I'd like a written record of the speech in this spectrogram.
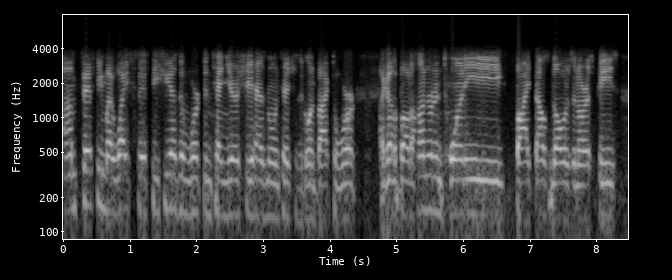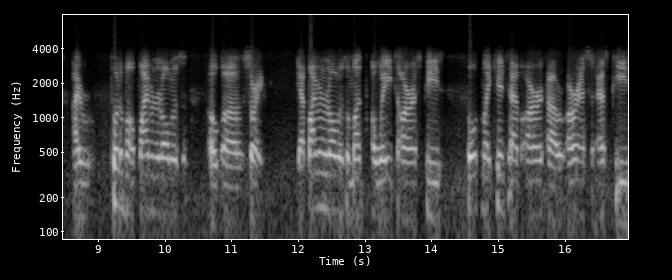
I'm 50. My wife's 50. She hasn't worked in 10 years. She has no intentions of going back to work. I got about $125,000 in RSPs. I put about $500. Oh, uh, sorry, yeah, $500 a month away to RSPs. Both my kids have R, uh, RESPs,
